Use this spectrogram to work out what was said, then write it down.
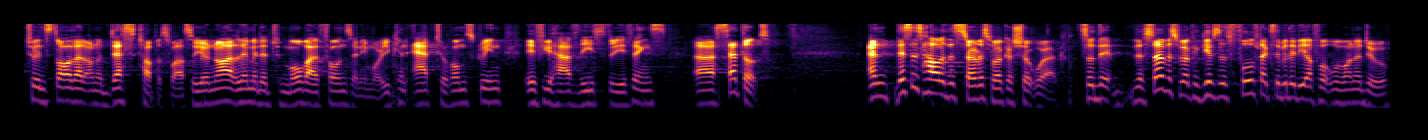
to install that on a desktop as well. So you're not limited to mobile phones anymore. You can add to home screen if you have these three things uh, settled. And this is how the service worker should work. So the, the service worker gives us full flexibility of what we want to do.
